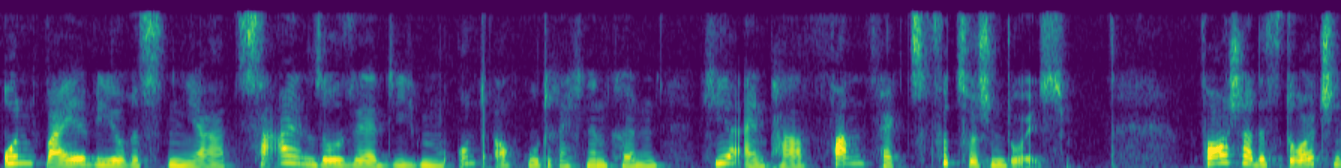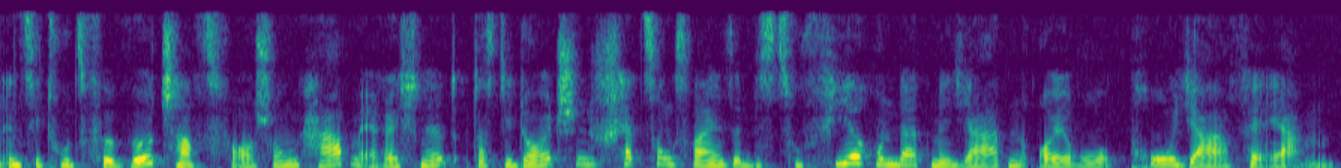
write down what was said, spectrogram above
Und weil wir Juristen ja Zahlen so sehr lieben und auch gut rechnen können, hier ein paar Fun Facts für zwischendurch. Forscher des Deutschen Instituts für Wirtschaftsforschung haben errechnet, dass die Deutschen schätzungsweise bis zu 400 Milliarden Euro pro Jahr vererben.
